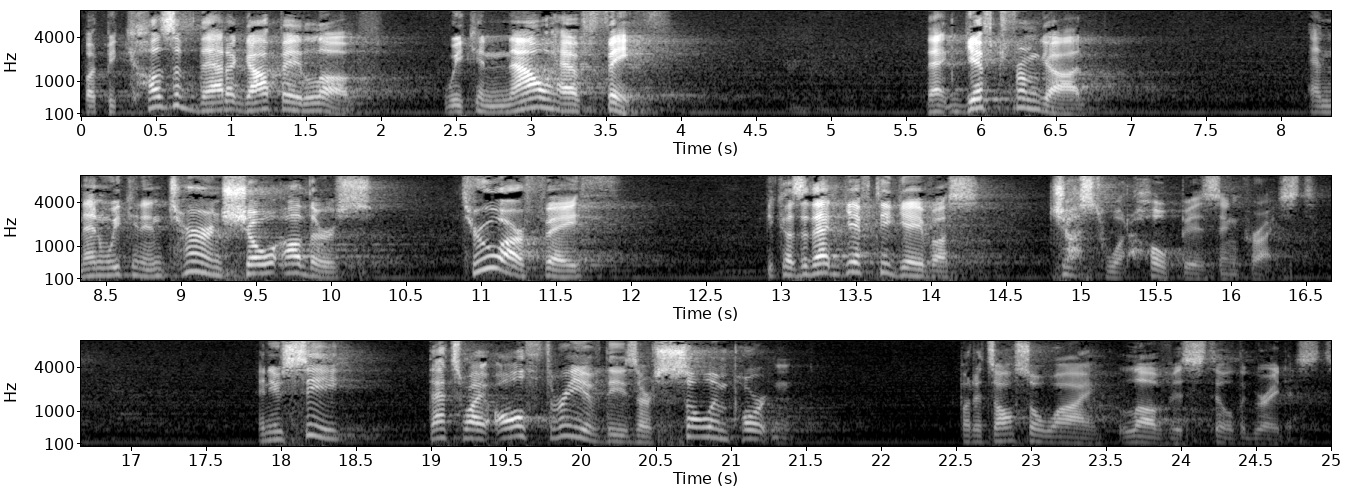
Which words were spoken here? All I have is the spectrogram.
But because of that agape love, we can now have faith, that gift from God, and then we can in turn show others through our faith, because of that gift He gave us, just what hope is in Christ. And you see, that's why all three of these are so important, but it's also why love is still the greatest.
